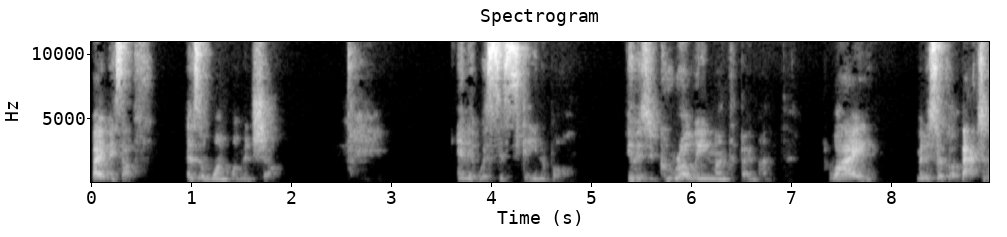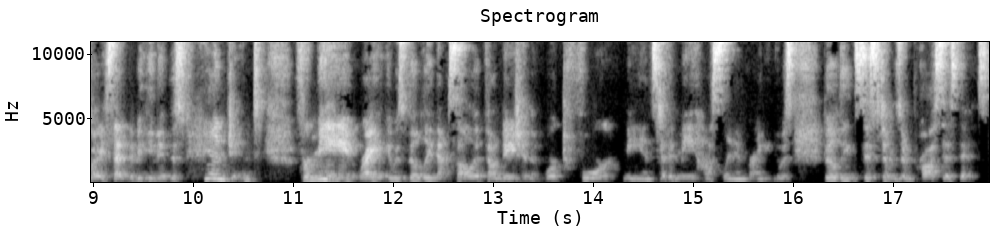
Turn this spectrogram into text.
by myself as a one woman show. And it was sustainable it was growing month by month. Why? I'm going to circle it back to what I said at the beginning of this tangent. For me, right, it was building that solid foundation that worked for me instead of me hustling and grinding. It was building systems and processes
